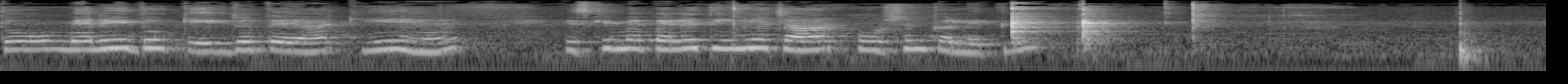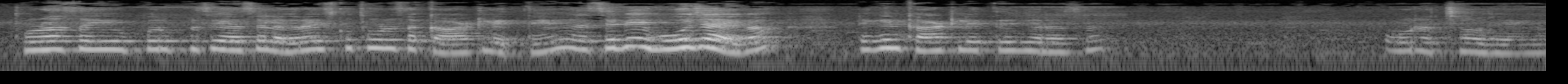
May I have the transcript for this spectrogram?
तो मैंने ये दो केक जो तैयार किए हैं इसकी मैं पहले तीन या चार पोर्शन कर लेती हूँ। थोड़ा सा ये ऊपर ऊपर से ऐसा लग रहा है, इसको थोड़ा सा काट लेते हैं। ऐसे भी हो जाएगा, लेकिन काट लेते हैं ज़रा सा, और अच्छा हो जाएगा।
